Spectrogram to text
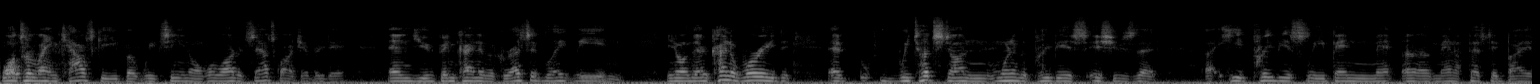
Walter Langkowski, but we've seen a whole lot of Sasquatch every day. And you've been kind of aggressive lately, and, you know, they're kind of worried. That, uh, we touched on one of the previous issues that uh, he'd previously been uh, manifested by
